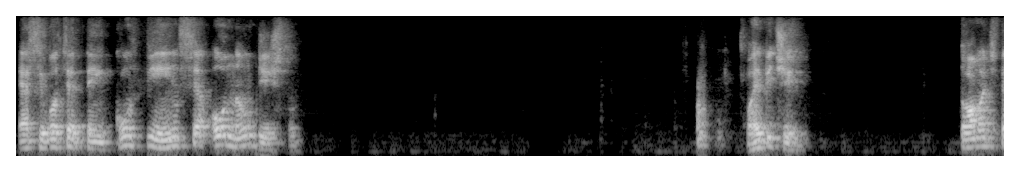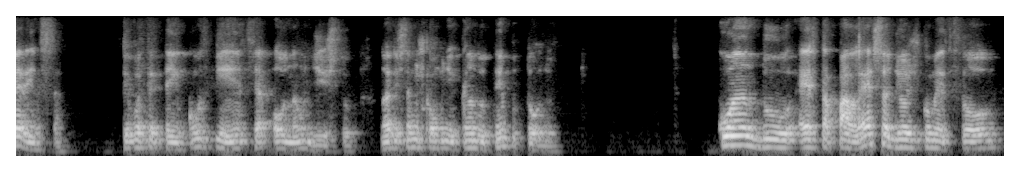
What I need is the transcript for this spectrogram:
É se você tem consciência ou não disto. Vou repetir. Toma diferença. Se você tem consciência ou não disto. Nós estamos comunicando o tempo todo. Quando esta palestra de hoje começou,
